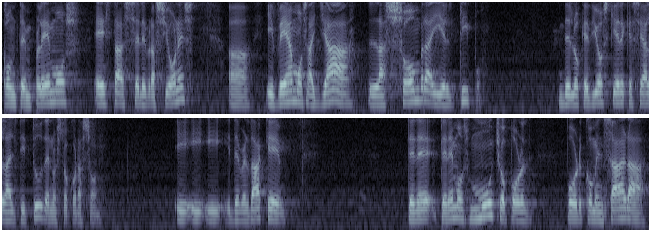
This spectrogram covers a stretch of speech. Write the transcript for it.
contemplemos estas celebraciones ah, y veamos allá la sombra y el tipo de lo que Dios quiere que sea la altitud de nuestro corazón. Y- y de verdad que tene- tenemos mucho por, por comenzar a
